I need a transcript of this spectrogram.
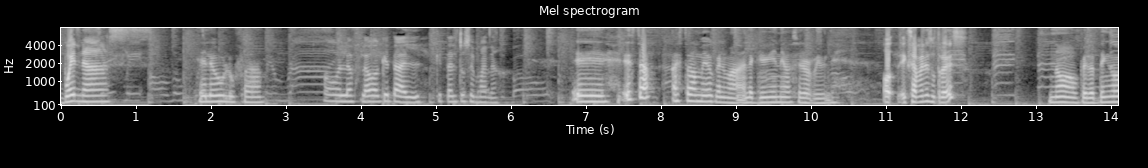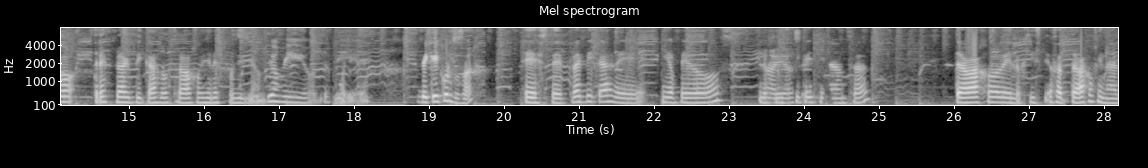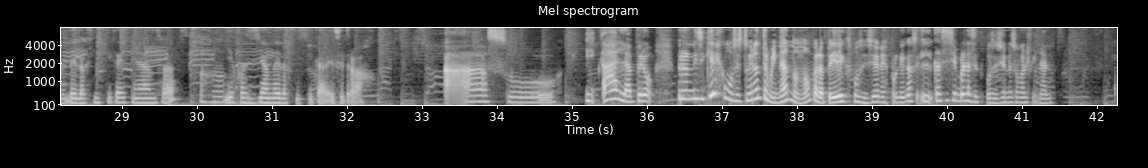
Buenas. Hello, Lufa. Hola, Flava, ¿qué tal? ¿Qué tal tu semana? Eh, esta ha estado medio calmada, la que viene va a ser horrible. Oh, ¿Exámenes otra vez? No, pero tengo tres prácticas, dos trabajos y una exposición. Dios mío, Dios mío. Moriré. ¿De qué cursos, ah? Este, prácticas de IOP2, Ah, logística sé. y finanzas. Trabajo de logística, o sea, trabajo final de logística y finanzas y exposición de logística de ese trabajo. Ah, su. Y ala, pero, pero ni siquiera es como si estuvieran terminando, ¿no? Para pedir exposiciones, porque casi, casi siempre las exposiciones son al final.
